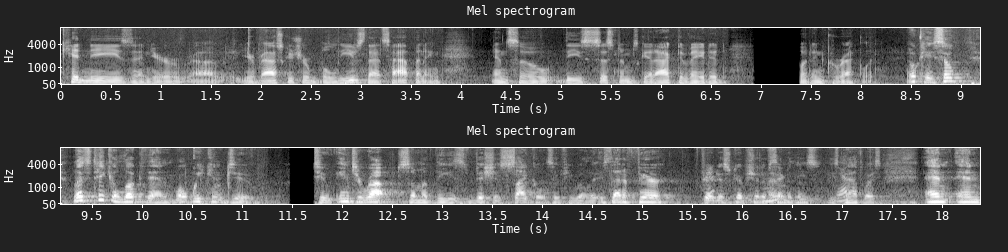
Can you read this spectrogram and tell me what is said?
kidneys and your, uh, your vasculature believes that's happening. And so these systems get activated, but incorrectly. Okay, so let's take a look then what we can do to interrupt some of these vicious cycles, if you will. Is that a fair, fair description of some of these, these yep. pathways? and, and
